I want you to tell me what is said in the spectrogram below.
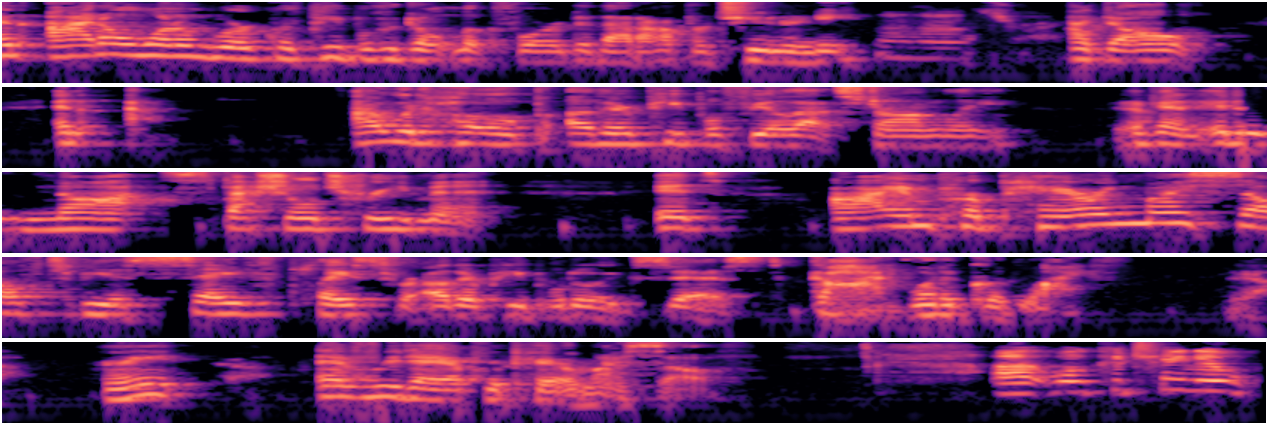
And I don't want to work with people who don't look forward to that opportunity. Mm-hmm. I don't. And I would hope other people feel that strongly. Yeah. Again, it is not special treatment. It's I am preparing myself to be a safe place for other people to exist. God, what a good life. Yeah. Right? Yeah. Every day I prepare myself. Uh, well, Katrina,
